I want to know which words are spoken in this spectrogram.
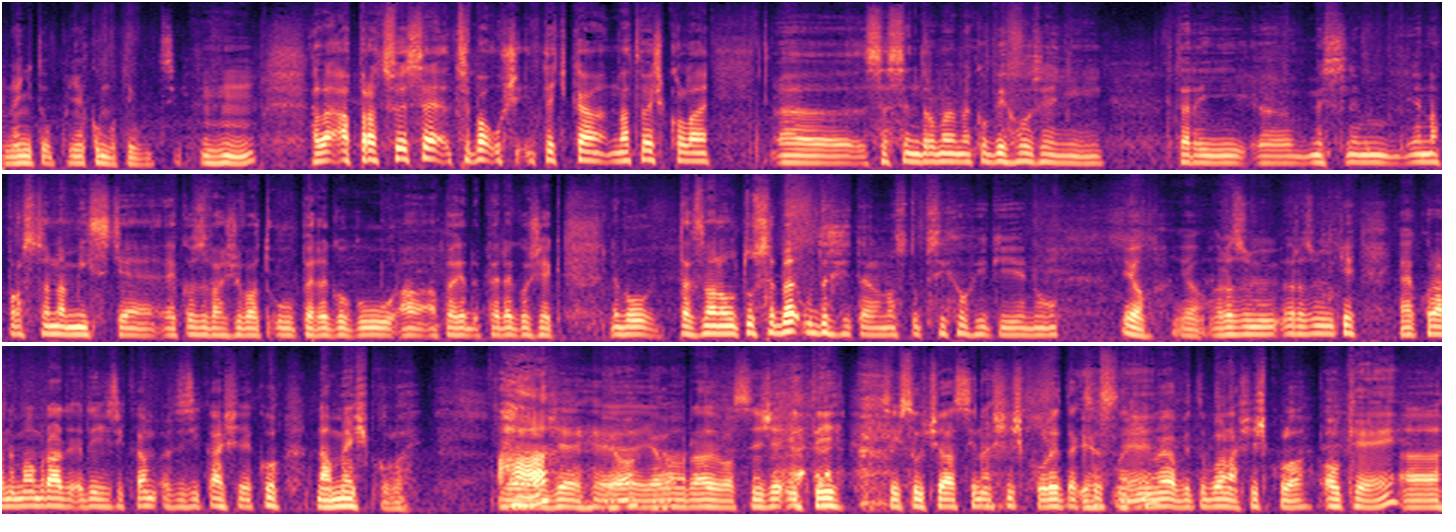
není to úplně jako motivující. Mm-hmm. Hele, a pracuje se třeba už i teďka na tvé škole uh, se syndromem jako vyhoření, který, uh, myslím, je naprosto na místě jako zvažovat u pedagogů a, a pedagožek, nebo takzvanou tu sebeudržitelnost, tu psychohygienu. Jo, jo, rozumím, rozumím ti. Já akorát nemám rád, když, říkám, když říkáš jako na mé škole. Aha, že jo, já jo. mám rád vlastně, že i ty jsi součástí naší školy, tak Jasně. se snažíme, aby to byla naše škola. Okay. A,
